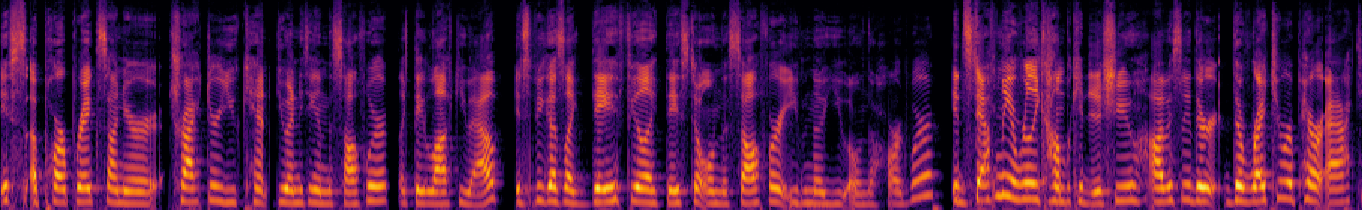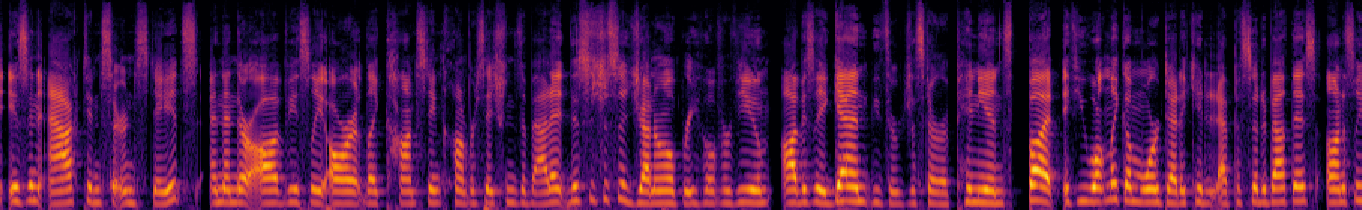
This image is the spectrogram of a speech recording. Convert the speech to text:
If a part breaks on your tractor, you can't do anything in the software. Like they lock you out. It's because like they feel like they still own the software, even though you own the hardware. It's definitely a really complicated issue. Obviously, there the Right to Repair Act is an act in certain states, and then there obviously are like constant conversations about it. This is just a general brief overview. Obviously, again, these are just our opinions. But if you want like a more dedicated episode about this, honestly,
